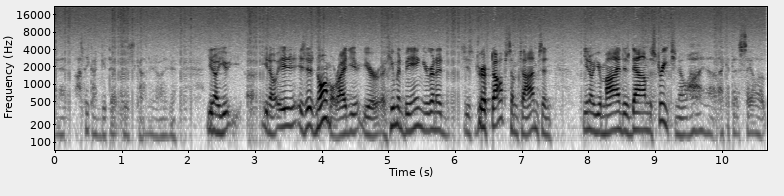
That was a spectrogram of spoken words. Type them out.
I, I think I can get that discount. You know, you know, you, uh, you know, it, it's just normal, right? You're, you're a human being. You're going to just drift off sometimes, and you know, your mind is down the street. You know, oh, I got that sale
